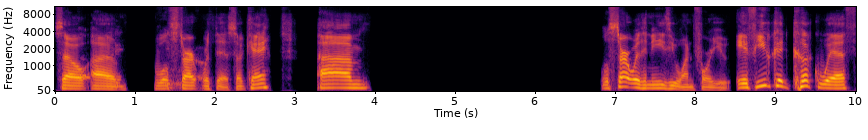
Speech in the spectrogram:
So uh, we'll start with this, okay? Um, we'll start with an easy one for you. If you could cook with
